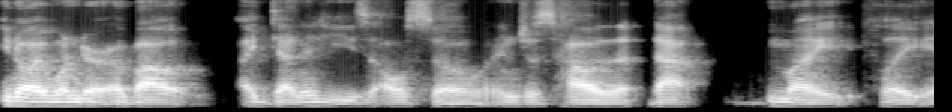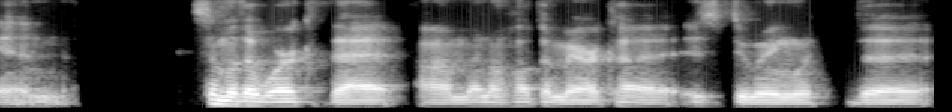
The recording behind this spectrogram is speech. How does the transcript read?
You know i wonder about identities also and just how that, that might play in. Some of the work that um, Mental Health America is doing with the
